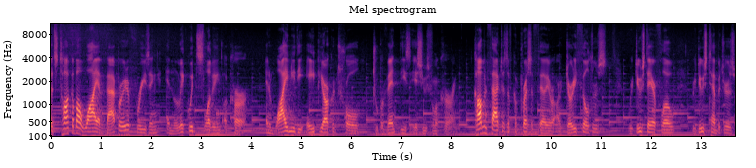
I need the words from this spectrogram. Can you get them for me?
let's talk about why evaporator freezing and liquid slugging occur, and why you need the APR control to prevent these issues from occurring. Common factors of compressor failure are dirty filters, reduced airflow, reduced temperatures,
